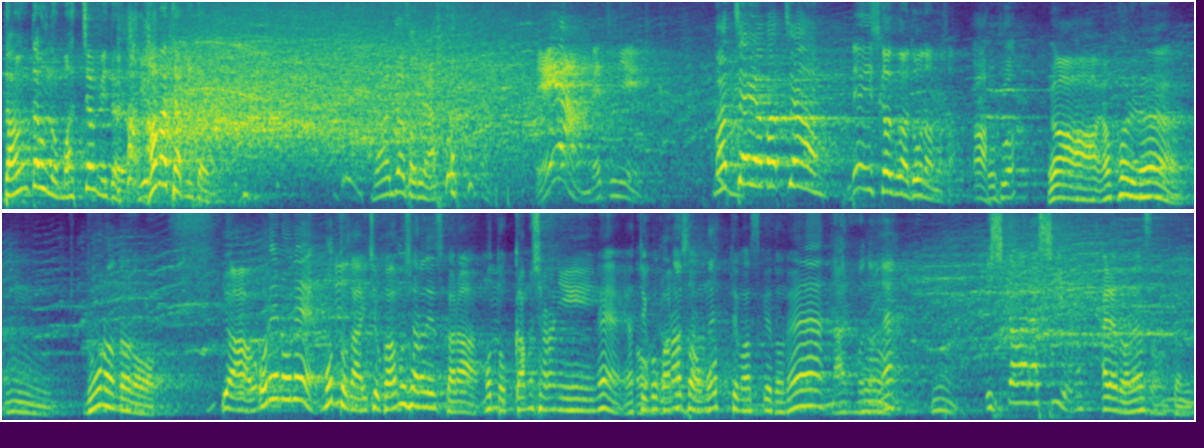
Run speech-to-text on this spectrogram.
ダウンタウンのまっちゃんみたい浜ちゃんみたいな。んじゃそりゃ。ええやん別に。まっちゃんやまっちゃん。で石川君はどうなのさ？抱負は？いやーやっぱりね。うん。どうなんだろういやー俺のねモットーが一応がむしゃらですからもっとがむしゃらにねやっていこうかなとは思ってますけどね。なるほどね、石川らしいよね。ありがとうございます本当に、うん。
